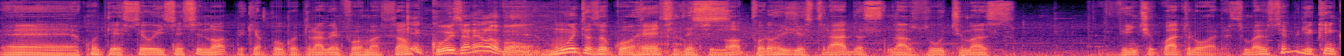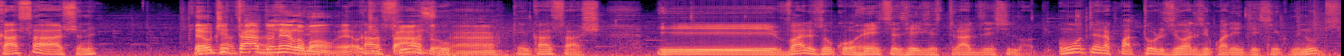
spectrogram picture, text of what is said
É, aconteceu isso em Sinop, daqui a pouco eu trago a informação. Que coisa, né, Lobão? É, muitas ocorrências Nossa. em Sinop foram registradas nas últimas 24 horas. Mas eu sempre digo, quem caça acha, né? Quem é o ditado, acha, né, Lobão? É, é o ditado. Ah. Quem caça acha. E várias ocorrências registradas em Sinop. Ontem era 14 horas e 45 minutos,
